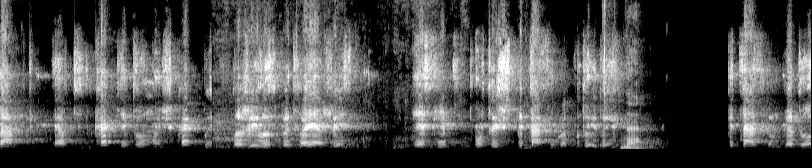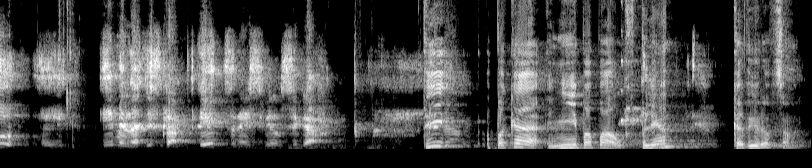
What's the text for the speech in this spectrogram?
ислам, как ты думаешь, как бы сложилась бы твоя жизнь, если в 2015 год, да. в 2015 году именно ислам свел себя? Ты пока не попал в плен кадыровцам,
